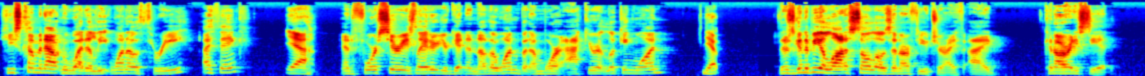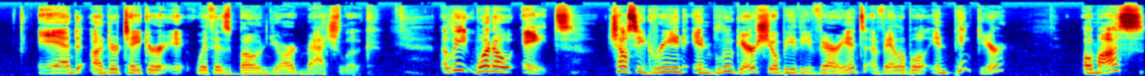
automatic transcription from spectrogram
he's coming out in what, Elite 103, I think? Yeah. And four series later, you're getting another one, but a more accurate looking one. Yep. There's going to be a lot of solos in our future. I, I can already see it. and Undertaker with his boneyard match look. Elite 108. Chelsea Green in blue gear. She'll be the variant available in pink gear. Omos.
